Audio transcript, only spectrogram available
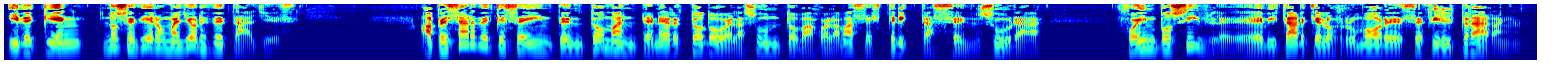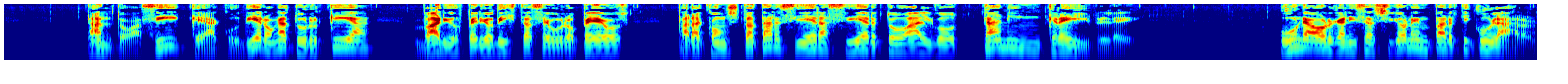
y de quien no se dieron mayores detalles. A pesar de que se intentó mantener todo el asunto bajo la más estricta censura, fue imposible evitar que los rumores se filtraran, tanto así que acudieron a Turquía varios periodistas europeos para constatar si era cierto algo tan increíble. Una organización en particular,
